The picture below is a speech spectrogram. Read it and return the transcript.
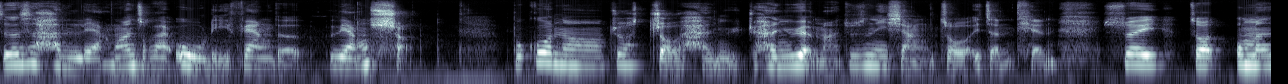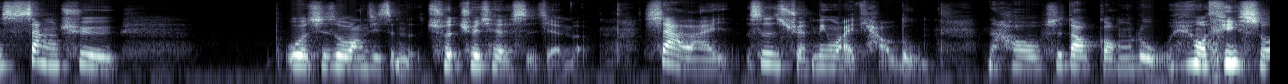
真的是很凉，然后走在雾里，非常的凉爽。不过呢，就走很很远嘛，就是你想走了一整天，所以走我们上去，我其实忘记真的确确切的时间了。下来是选另外一条路，然后是到公路，因为我听说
